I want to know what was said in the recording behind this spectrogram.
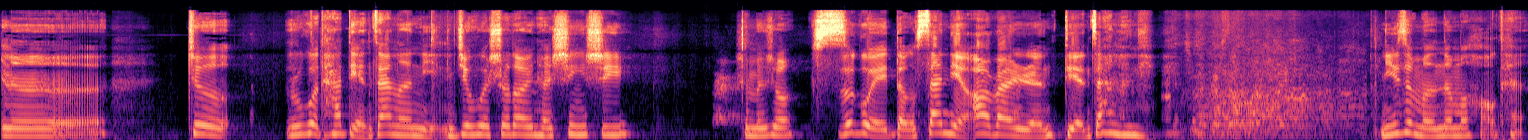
嗯，就如果他点赞了你，你就会收到一条信息。什么说死鬼等三点二万人点赞了你，你怎么那么好看？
